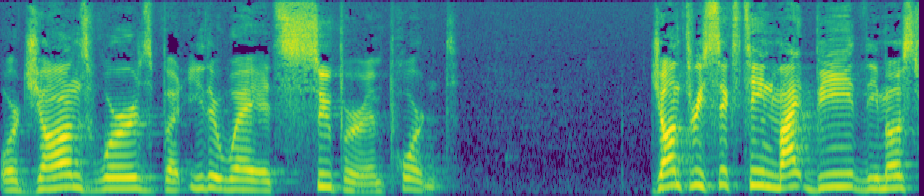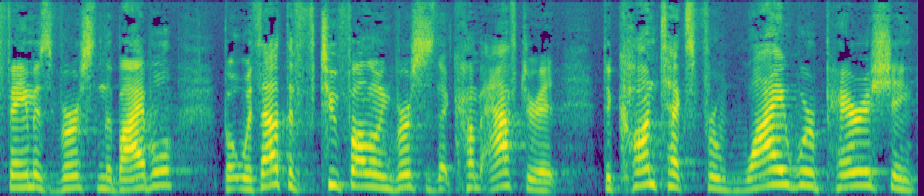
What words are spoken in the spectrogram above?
or John's words, but either way it's super important. John 3:16 might be the most famous verse in the Bible, but without the two following verses that come after it, the context for why we're perishing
